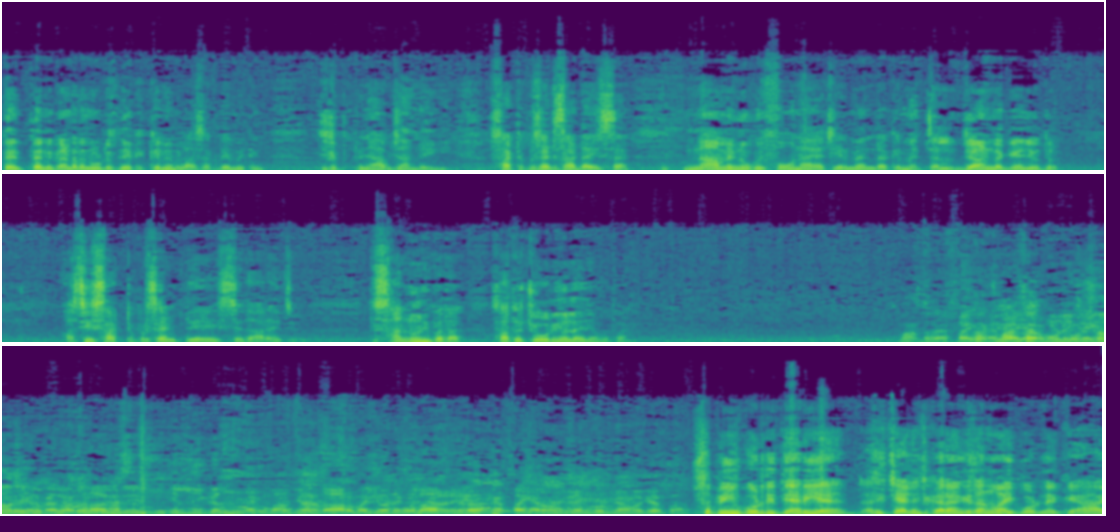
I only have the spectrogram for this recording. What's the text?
ਤਿੰਨ ਤਿੰਨ ਘੰਟੇ ਦਾ ਨੋਟਿਸ ਦੇ ਕੇ ਕਿਵੇਂ ਬੁਲਾ ਸਕਦੇ ਮੀਟਿੰਗ ਜਿਸ 'ਚ ਪੰਜਾਬ ਜਾਂਦਾ ਹੀ ਨਹੀਂ। 60% ਸਾਡਾ ਹਿੱਸਾ। ਨਾ ਮੈਨੂੰ ਕੋਈ ਫੋਨ ਆਇਆ ਚੇਅਰਮੈਨ ਦਾ ਕਿ ਮੈਂ ਚੱਲ ਜਾਣ ਲੱਗਿਆ ਜੀ ਉਧਰ। ਅਸੀਂ 60% ਦੇ ਹਿੱਸੇਦਾਰ 'ਚ ਤੇ ਸਾਨੂੰ ਨਹੀਂ ਪਤਾ। ਸਾਥੋਂ ਚੋਰੀਆਂ ਲੈ ਜਾਵਾਂ ਪਾਣੀ ਐਫਆਈਆਰ ਹੋਣੀ ਚਾਹੀਦੀ ਚੇਅਰਮੈਨ ਦੇ ਖਿਲਾਫ ਇਲੀਗਲ ਐਡਵਾਂਸ ਦੀ ਕਾਰਵਾਈ ਆ, ਉਹਦੇ ਖਿਲਾਫ ਜਿਹੜਾ ਐਫਆਈਆਰ ਹੋਣੀ ਚਾਹੀਦੀ ਜਾਵਾਂਗੇ ਆਪਾਂ। ਸੁਪਰੀਮ ਕੋਰਟ ਦੀ ਤਿਆਰੀ ਹੈ। ਅਸੀਂ ਚੈਲੰਜ ਕਰਾਂਗੇ। ਸਾਨੂੰ ਹਾਈ ਕੋਰਟ ਨੇ ਕਿਹਾ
